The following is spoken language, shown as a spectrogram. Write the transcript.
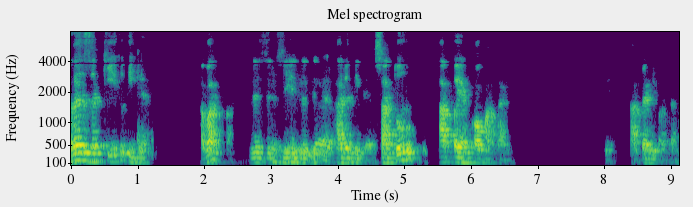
Rezeki itu tiga. Apa? Rezeki itu tiga. Ada tiga. Satu, apa yang kau makan. Apa yang dimakan.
